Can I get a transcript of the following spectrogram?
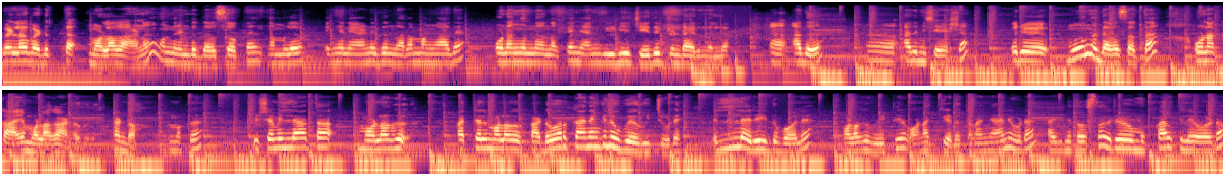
വിളവെടുത്ത മുളകാണ്. ഒന്ന് രണ്ട് ദിവസമൊക്കെ നമ്മൾ എങ്ങനെയാണ് ഇത് നിറം മങ്ങാതെ ഉണങ്ങുന്നതെന്നൊക്കെ ഞാൻ വീഡിയോ ചെയ്തിട്ടുണ്ടായിരുന്നല്ലോ. അത് അതിനുശേഷം ഒരു മൂന്ന് ദിവസത്തെ ഉണക്കായ മുളകാണിത്. കണ്ടോ? നമുക്ക് വിഷമില്ലാത്ത മുളക് പറ്റൽ മുളക് കടുവർക്കാനെങ്കിലും ഉപയോഗിച്ചൂടെ? എല്ലാവരും ഇതുപോലെ മുളക് വീട്ടിൽ ഉണക്കിയെടുക്കണം. ഞാനിവിടെ കഴിഞ്ഞ ദിവസം ഒരു മുക്കാൽ കിലോയോടെ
